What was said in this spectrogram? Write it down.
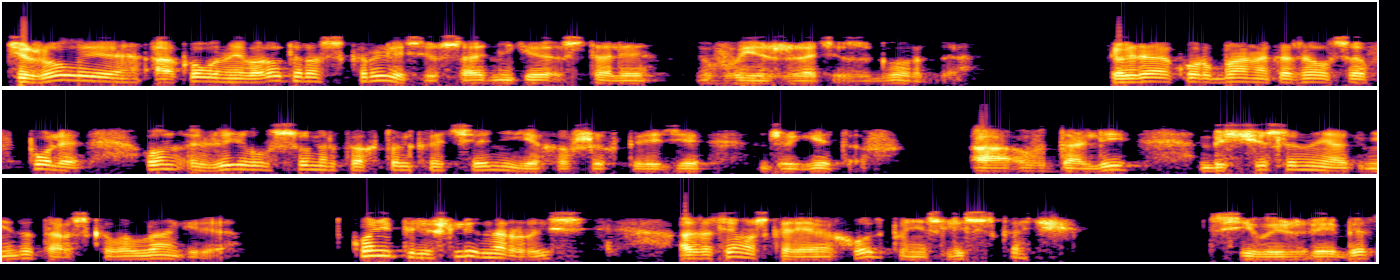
Тяжелые окованные ворота раскрылись, и всадники стали выезжать из города. Когда Курбан оказался в поле, он видел в сумерках только тени ехавших впереди джигитов, а вдали бесчисленные огни татарского лагеря. Кони перешли на рысь, а затем, ускоряя ход, понеслись скач. Сивый жеребец,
